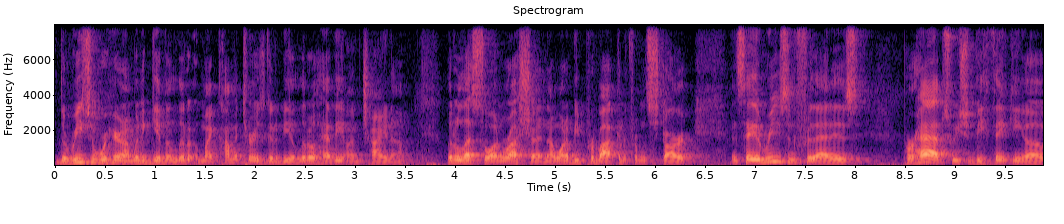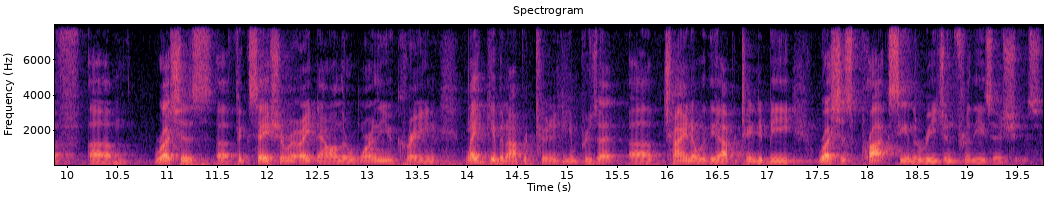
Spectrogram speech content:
the, reason we're here. I'm going to give a little, my commentary is going to be a little heavy on China, a little less so on Russia, and I want to be provocative from the start and say the reason for that is perhaps we should be thinking of um, Russia's uh, fixation right now on the war in the Ukraine might give an opportunity and present uh, China with the opportunity to be Russia's proxy in the region for these issues.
